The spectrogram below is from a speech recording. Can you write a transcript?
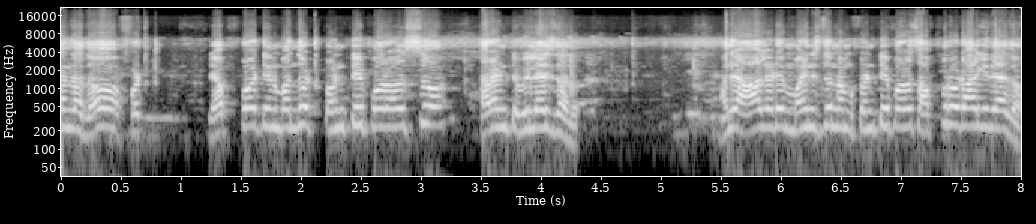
ಬಂದದು? ಎಪ್ಪೋಟಿನ್ ಬಂದು twenty four hours current village ಅದು. ಅಂದ್ರೆ ಆಲ್ರೆಡಿ ಮೈನ್ಸ್ ನಮ್ಗೆ ಟ್ವೆಂಟಿ ಫೋರ್ ಅವರ್ಸ್ ಅಪ್ರೂವ್ಡ್ ಆಗಿದೆ ಅದು.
